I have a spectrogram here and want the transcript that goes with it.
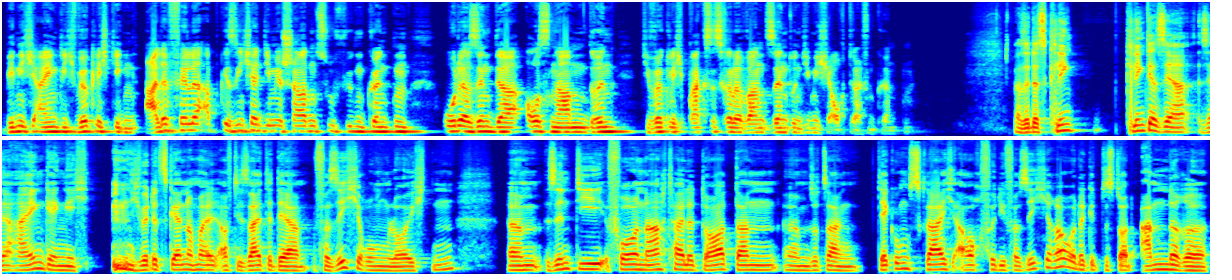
bin ich eigentlich wirklich gegen alle Fälle abgesichert, die mir Schaden zufügen könnten, oder sind da Ausnahmen drin, die wirklich praxisrelevant sind und die mich auch treffen könnten? Also das klingt, klingt ja sehr, sehr eingängig. Ich würde jetzt gerne nochmal auf die Seite der Versicherungen leuchten. Ähm, sind die Vor- und Nachteile dort dann ähm, sozusagen deckungsgleich auch für die Versicherer oder gibt es dort andere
